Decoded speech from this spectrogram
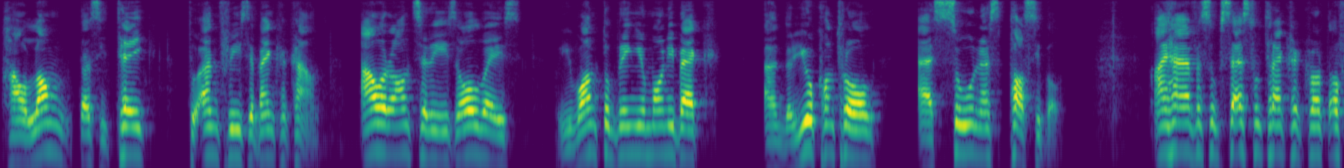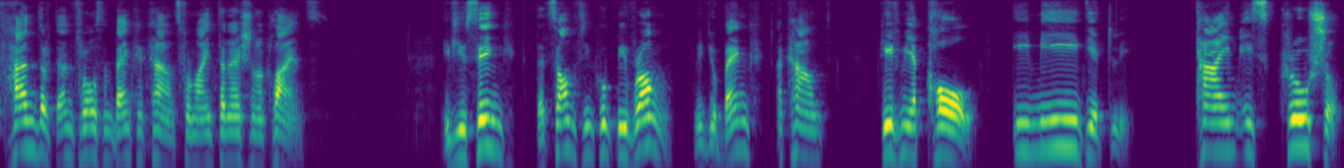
how long does it take to unfreeze a bank account? Our answer is always, we want to bring your money back under your control as soon as possible. I have a successful track record of 100 unfrozen bank accounts for my international clients. If you think that something could be wrong with your bank account, give me a call immediately. Time is crucial.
